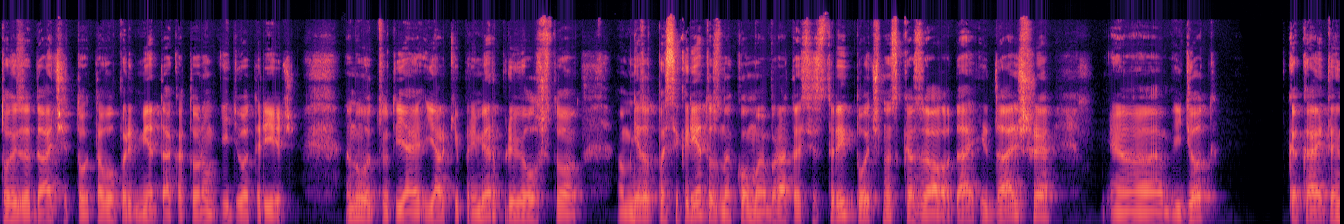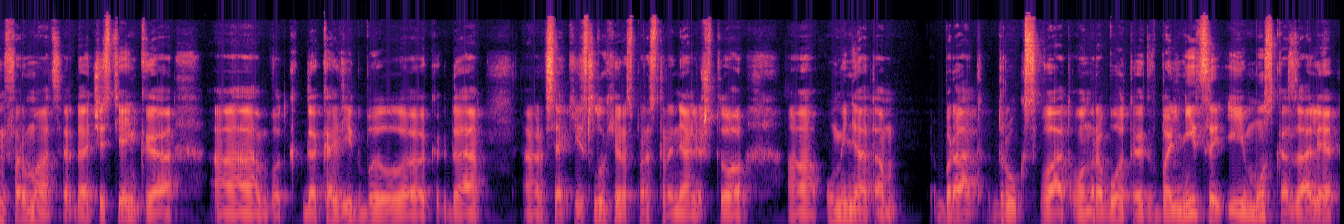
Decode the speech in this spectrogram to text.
той задачи, того предмета, о котором идет речь. Ну вот тут я яркий пример привел, что мне тут по секрету знакомая брата сестры точно сказала, да, и дальше идет какая-то информация, да, частенько а, вот когда ковид был, когда а, всякие слухи распространяли, что а, у меня там брат, друг, сват, он работает в больнице, и ему сказали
